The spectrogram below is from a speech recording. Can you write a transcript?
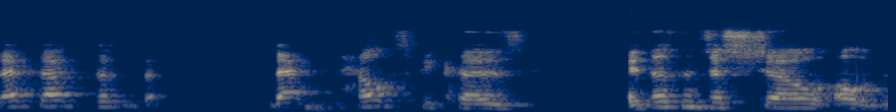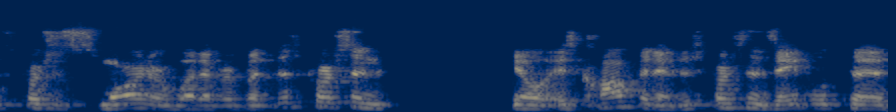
that that that, that helps because it doesn't just show oh this person's smart or whatever, but this person you know, is confident. This person is able to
